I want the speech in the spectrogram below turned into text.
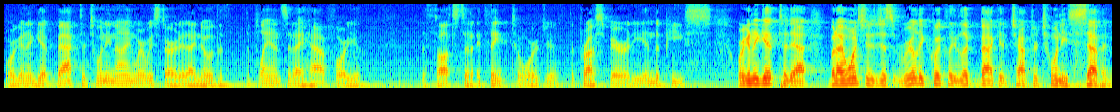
We're to get back to 29 where we started. I know the, the plans that I have for you, the thoughts that I think towards you, the prosperity and the peace. We're going to get to that, but I want you to just really quickly look back at chapter 27.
